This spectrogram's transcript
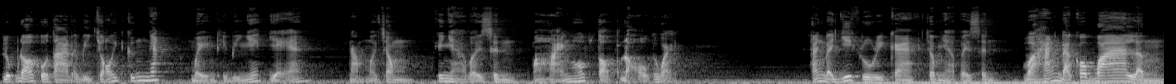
Lúc đó cô ta đã bị chói cứng ngắc, miệng thì bị nhét dẻ, nằm ở trong cái nhà vệ sinh mà hoảng hốt tột độ các bạn. Hắn đã giết Rurika trong nhà vệ sinh và hắn đã có 3 lần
